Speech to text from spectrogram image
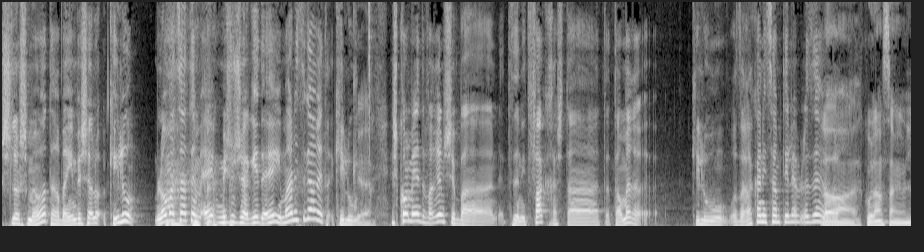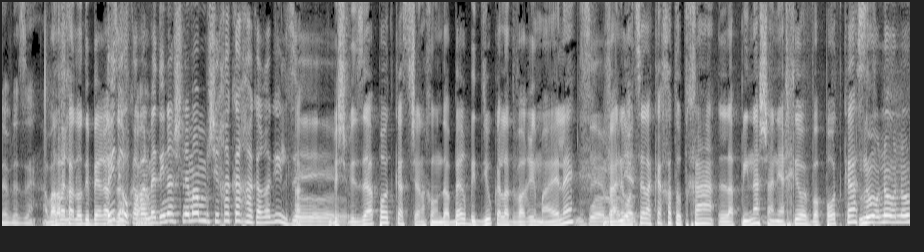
343, כאילו, לא מצאתם "היי", מישהו שיגיד, היי, מה נסגר איתך? כאילו, כן. יש כל מיני דברים שזה נדפק לך, שאתה אתה, אתה אומר, כאילו, זה רק אני שמתי לב לזה. לא, אבל- כולם שמים לב לזה. אבל אף אחד לא דיבר על זה אף בדיוק, פעם. אבל מדינה שלמה ממשיכה ככה, כרגיל, זה... בשביל זה הפודקאסט, שאנחנו נדבר בדיוק על הדברים האלה. זה ואני מעניין. רוצה לקחת אותך לפינה שאני הכי אוהב בפודקאסט. נו, נו, נו.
